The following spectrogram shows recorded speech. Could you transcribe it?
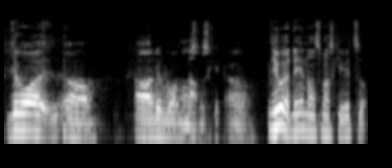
Det var, ja, ja det var någon ja. som skrev, ja. Jo, det är någon som har skrivit så.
